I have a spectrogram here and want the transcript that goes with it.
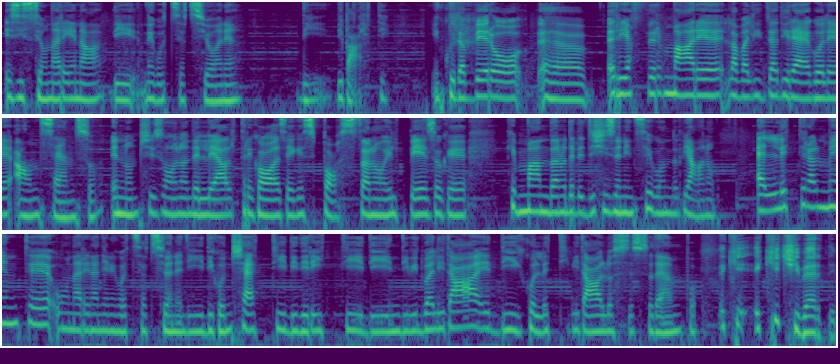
esiste un'arena di negoziazione di, di parti, in cui davvero eh, riaffermare la validità di regole ha un senso e non ci sono delle altre cose che spostano il peso, che, che mandano delle decisioni in secondo piano è letteralmente un'arena di negoziazione di, di, concetti, di diritti, di individualità e di collettività allo stesso tempo. E chi, e chi ci perde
